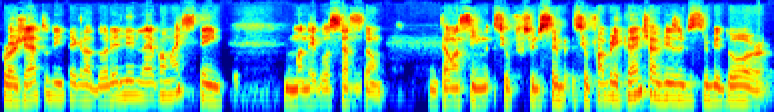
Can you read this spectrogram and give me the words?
projeto do integrador ele leva mais tempo numa negociação. Então, assim, se o, se o, se o fabricante avisa o distribuidor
